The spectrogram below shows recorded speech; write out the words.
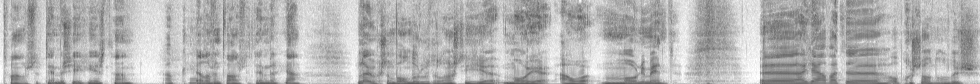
12 september zie ik hier staan. Oké. 11 en 12 september, ja. Leuk, zo'n wandelroute langs die mooie oude monumenten. Eh, had jij al wat eh, opgezocht nog, Luus?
